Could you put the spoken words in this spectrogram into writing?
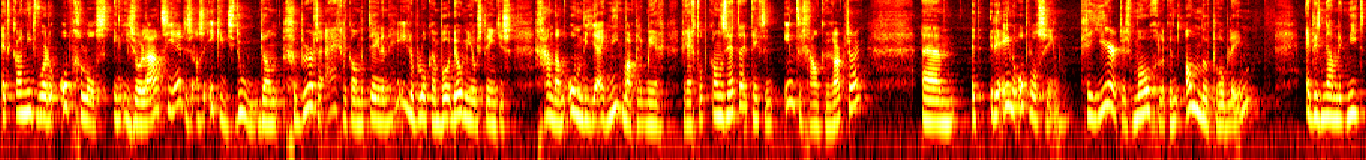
het kan niet worden opgelost in isolatie. Hè? Dus als ik iets doe, dan gebeurt er eigenlijk al meteen een hele blok aan domino-steentjes gaan dan om die je eigenlijk niet makkelijk meer rechtop kan zetten. Het heeft een integraal karakter. Um, het, de ene oplossing creëert dus mogelijk een ander probleem. Het is namelijk niet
